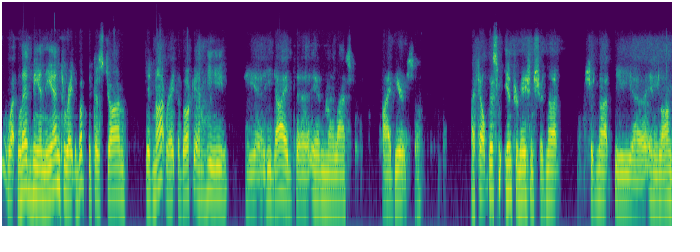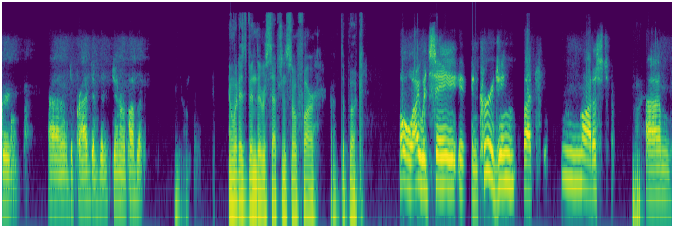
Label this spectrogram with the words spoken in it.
what led me in the end to write the book because John did not write the book and he he, he died uh, in the last five years. So I felt this information should not should not be uh, any longer uh, deprived of the general public. And what has been the reception so far of the book? Oh, I would say encouraging, but modest. Um,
